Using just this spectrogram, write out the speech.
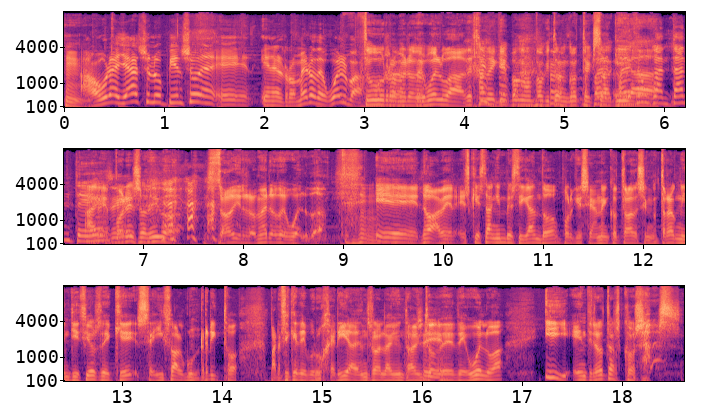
Hmm. ahora ya solo pienso en, en- en el Romero de Huelva. Tú, O sea, Romero de Huelva, déjame que ponga un poquito en contexto aquí. parece a- un cantante, a- ¿eh? Por eso digo, soy Romero de Huelva. Eh, no, a ver, es que están investigando porque se han encontrado, se encontraron indicios de que se hizo algún rito, parece que de brujería dentro del ayuntamiento Sí. de, de Huelva y, entre otras cosas,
